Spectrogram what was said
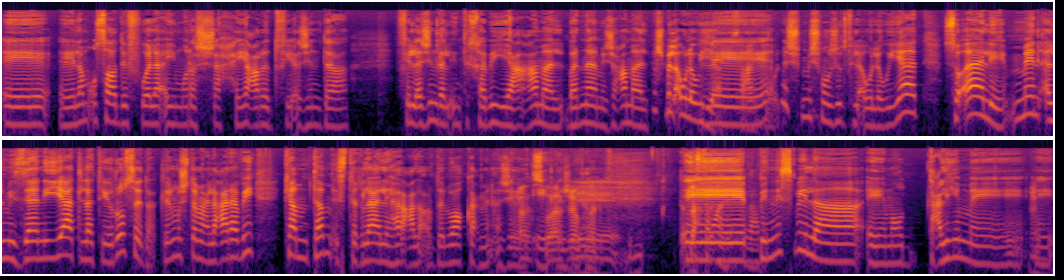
إيه، لم أصادف ولا أي مرشح يعرض في أجندة في الأجندة الانتخابية عمل برنامج عمل مش بالأولويات. مش مش موجود في الأولويات سؤالي من الميزانيات التي رصدت للمجتمع العربي كم تم استغلالها على أرض الواقع من سؤال البيئة؟ جوهري. إيه لحظة. بالنسبة لتعليم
